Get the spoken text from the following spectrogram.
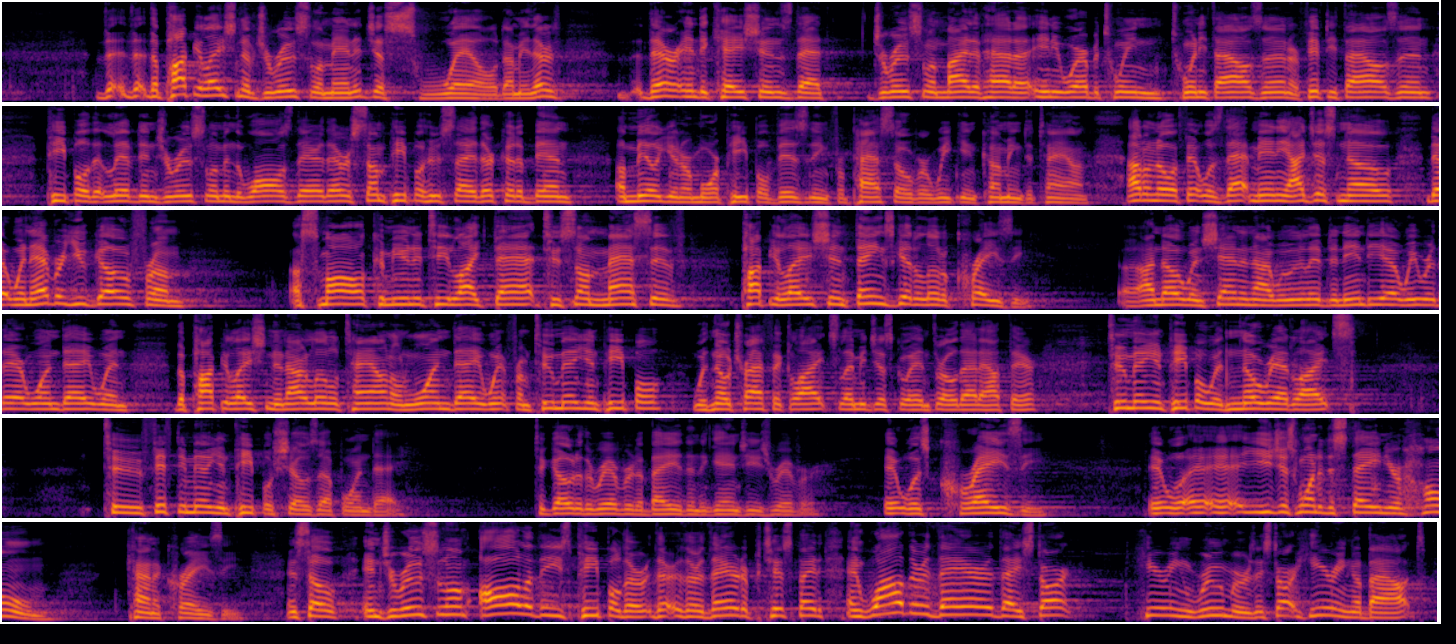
The, the, the, population of Jerusalem, man, it just swelled. I mean, there's, there are indications that Jerusalem might have had a, anywhere between 20,000 or 50,000 people that lived in Jerusalem in the walls there. There are some people who say there could have been a million or more people visiting for Passover weekend coming to town. I don't know if it was that many. I just know that whenever you go from a small community like that to some massive population, things get a little crazy. Uh, I know when Shannon and I, we lived in India, we were there one day when the population in our little town on one day went from 2 million people with no traffic lights. Let me just go ahead and throw that out there. 2 million people with no red lights to 50 million people shows up one day to go to the river to bathe in the Ganges River. It was crazy. It, it, you just wanted to stay in your home, kind of crazy. And so in Jerusalem, all of these people, they're, they're, they're there to participate. And while they're there, they start hearing rumors, they start hearing about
